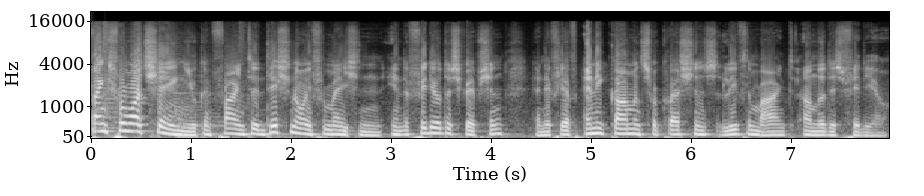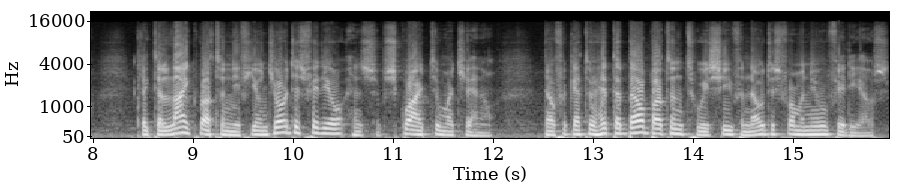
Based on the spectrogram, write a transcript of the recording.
Thanks for watching. You can find additional information in the video description and if you have any comments or questions leave them behind under this video. Click the like button if you enjoyed this video and subscribe to my channel. Don't forget to hit the bell button to receive a notice from my new videos.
